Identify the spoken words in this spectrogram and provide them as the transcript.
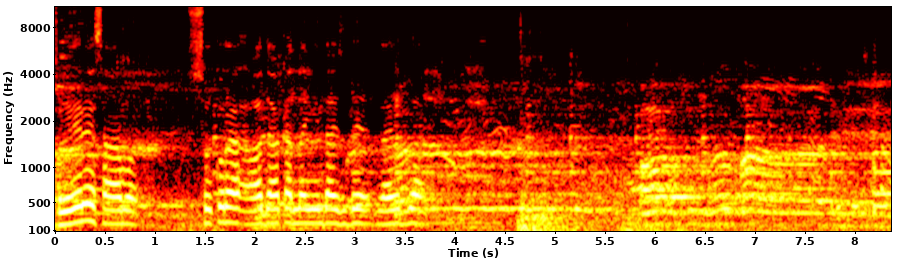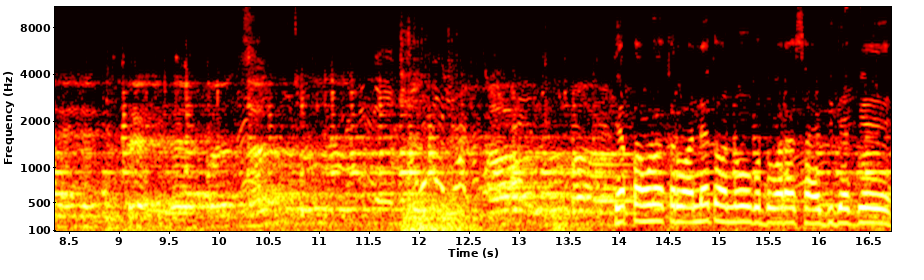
ਸਵੇਰੇ ਸ਼ਾਮ ਸ਼ੁਕਰ ਅਦਾ ਕਰਨਾ ਚਾਹੀਦਾ ਇਸ ਦੇ, ਵਾਹਿਗੁਰੂ ਦਾ। ਤੇ ਆਪਾਂ ਹੁਣ ਕਰਵਾਉਂਦੇ ਹਾਂ ਤੁਹਾਨੂੰ ਗੁਰਦੁਆਰਾ ਸਾਹਿਬ ਜੀ ਦੇ ਅੱਗੇ।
